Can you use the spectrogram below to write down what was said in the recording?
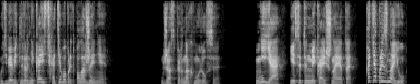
У тебя ведь наверняка есть хотя бы предположение». Джаспер нахмурился. «Не я, если ты намекаешь на это. Хотя, признаю,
